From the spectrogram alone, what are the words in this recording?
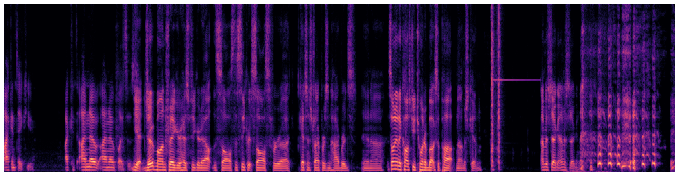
I can take you. I can. I know. I know places. yeah, Joe Bontrager has figured out the sauce, the secret sauce for uh, catching stripers and hybrids, and uh, it's only going to cost you two hundred bucks a pop. No, I'm just kidding. I'm just joking. I'm just joking.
